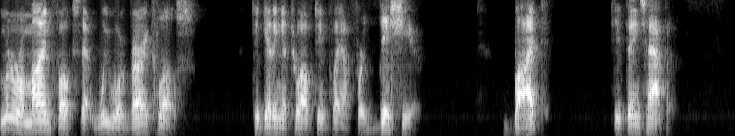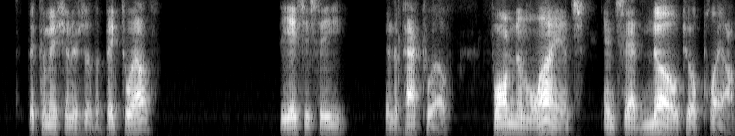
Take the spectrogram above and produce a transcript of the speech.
i'm going to remind folks that we were very close to getting a 12 team playoff for this year but two things happen. The commissioners of the big 12 the acc and the pac 12 formed an alliance and said no to a playoff.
